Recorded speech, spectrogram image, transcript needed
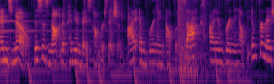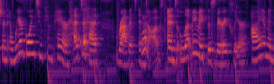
And no, this is not an opinion-based conversation. I am bringing out the facts, I am bringing out the information, and we are going to compare head-to-head -head rabbits and dogs. And let me make this very clear. I am an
